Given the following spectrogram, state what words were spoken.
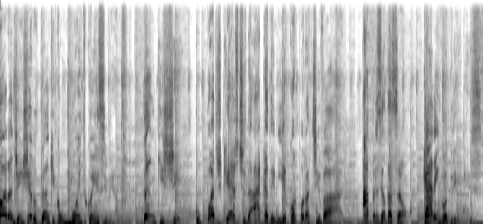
Hora de encher o tanque com muito conhecimento. Tanque Cheio, o podcast da Academia Corporativa Ali. Apresentação: Karen Rodrigues.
